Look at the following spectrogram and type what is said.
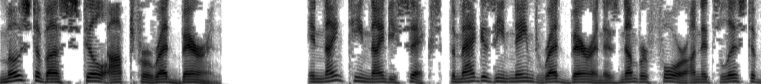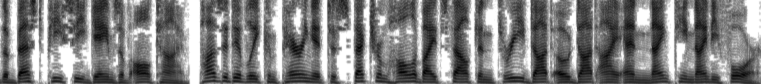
most of us still opt for Red Baron. In 1996, the magazine named Red Baron as number 4 on its list of the best PC games of all time, positively comparing it to Spectrum Holobyte's Falcon 3.0.in 1994.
